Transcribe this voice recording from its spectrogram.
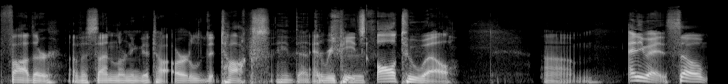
father of a son learning to talk or that talks Ain't that and repeats truth? all too well. Um. Anyways, so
